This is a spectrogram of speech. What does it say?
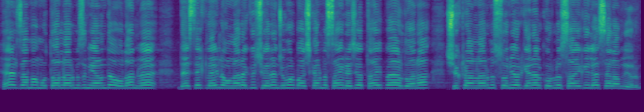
Her zaman muhtarlarımızın yanında olan ve destekleriyle onlara güç veren Cumhurbaşkanımız Sayın Recep Tayyip Erdoğan'a şükranlarımı sunuyor. Genel kurulu saygıyla selamlıyorum.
